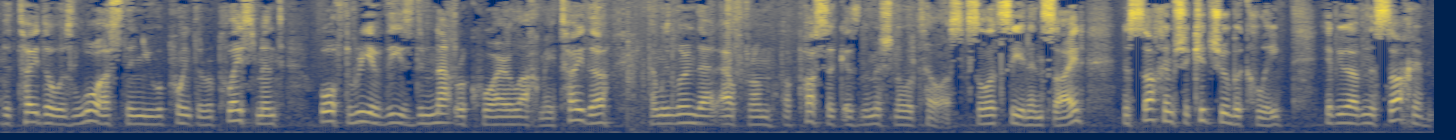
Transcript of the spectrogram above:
the taida is lost, then you appoint the replacement. All three of these do not require lachme taida, and we learned that out from a pasuk, as the Mishnah will tell us. So let's see it inside. Nesachim shekitshu. If you have nesachim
